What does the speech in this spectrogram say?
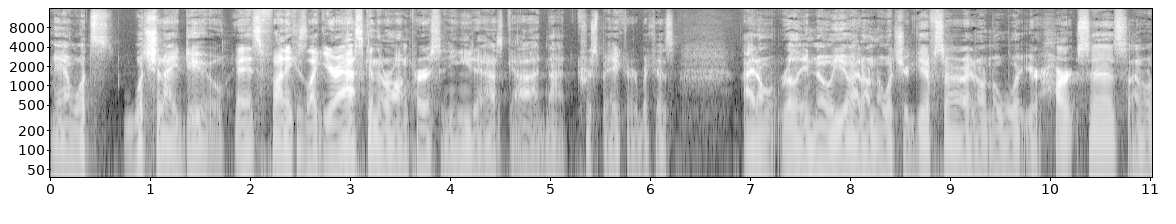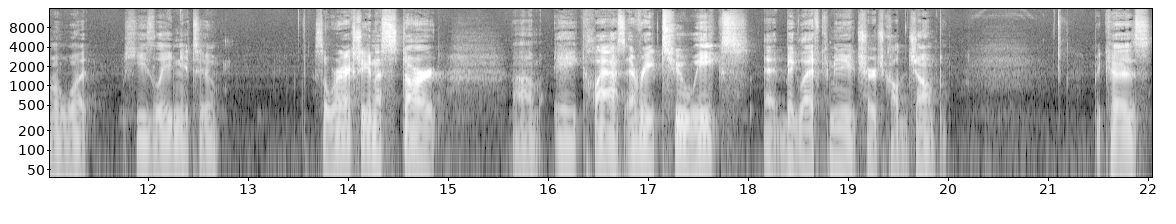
man, what's what should I do? And it's funny because like you're asking the wrong person. You need to ask God, not Chris Baker, because I don't really know you. I don't know what your gifts are. I don't know what your heart says. I don't know what He's leading you to. So we're actually going to start um, a class every two weeks at Big Life Community Church called Jump, because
